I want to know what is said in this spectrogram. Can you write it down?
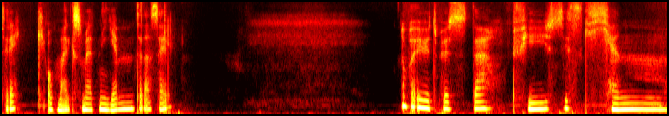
trekk oppmerksomheten hjem til deg selv. Og på utpustet fysisk kjenn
